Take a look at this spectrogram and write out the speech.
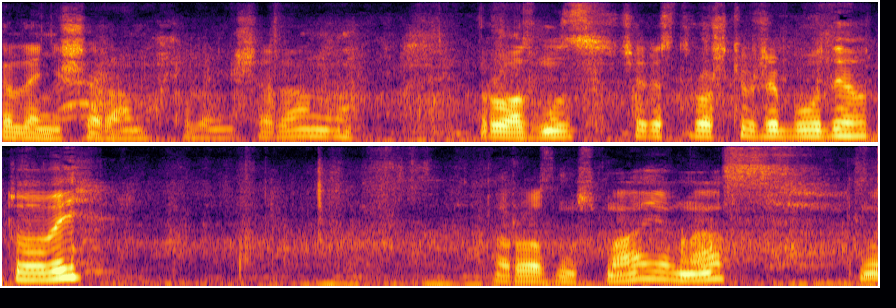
Ще рано, Хелені ще рано. Розмус через трошки вже буде готовий. Розмус має в нас ну,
